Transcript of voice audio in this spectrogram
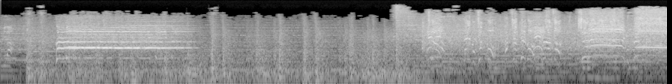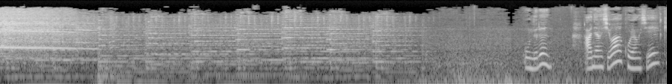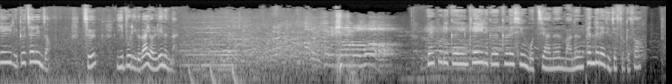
슛! 오늘은 안양시와 고양시의 K리그 챌린저, 즉 2부 리그가 열리는 날. 1부 리그인 K리그 클래식 못지않은 많은 팬들의 지지 속에서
